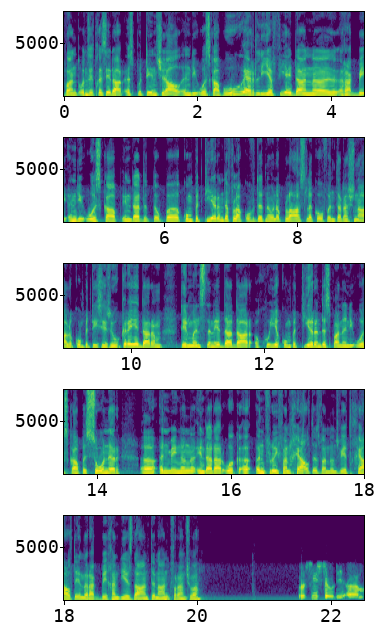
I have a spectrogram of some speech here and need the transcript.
want ons het gesê daar is potensiaal in die Ooskaap. Hoe herleef jy dan uh, rugby in die Ooskaap en dat dit op 'n uh, kompeterende vlak of dit nou 'n plaaslike of internasionale kompetisie is, hoe kry jy daarom ten minste net dat daar 'n goeie kompeterende span in die Ooskaap is sonder uh, inmenging en dat daar ook 'n uh, invloed van geld is want ons weet geld en rugby gaan deesdae hand in hand, Joshua? Presies so, die ehm um,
